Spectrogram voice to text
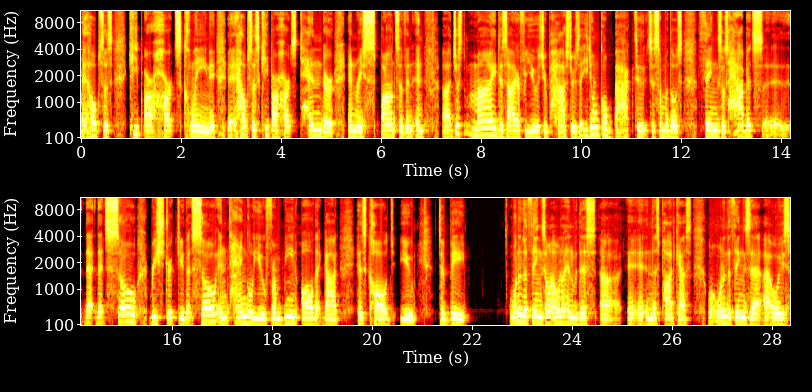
It helps us keep our hearts clean. It, it, helps us keep our hearts tender and responsive. And, and uh, just my desire for you as your pastor is that you don't go back to, to some of those things, those habits uh, that, that so restrict you, that so entangle you from being all that God has called you to be one of the things I want to end with this uh, in, in, this podcast. One of the things that I always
